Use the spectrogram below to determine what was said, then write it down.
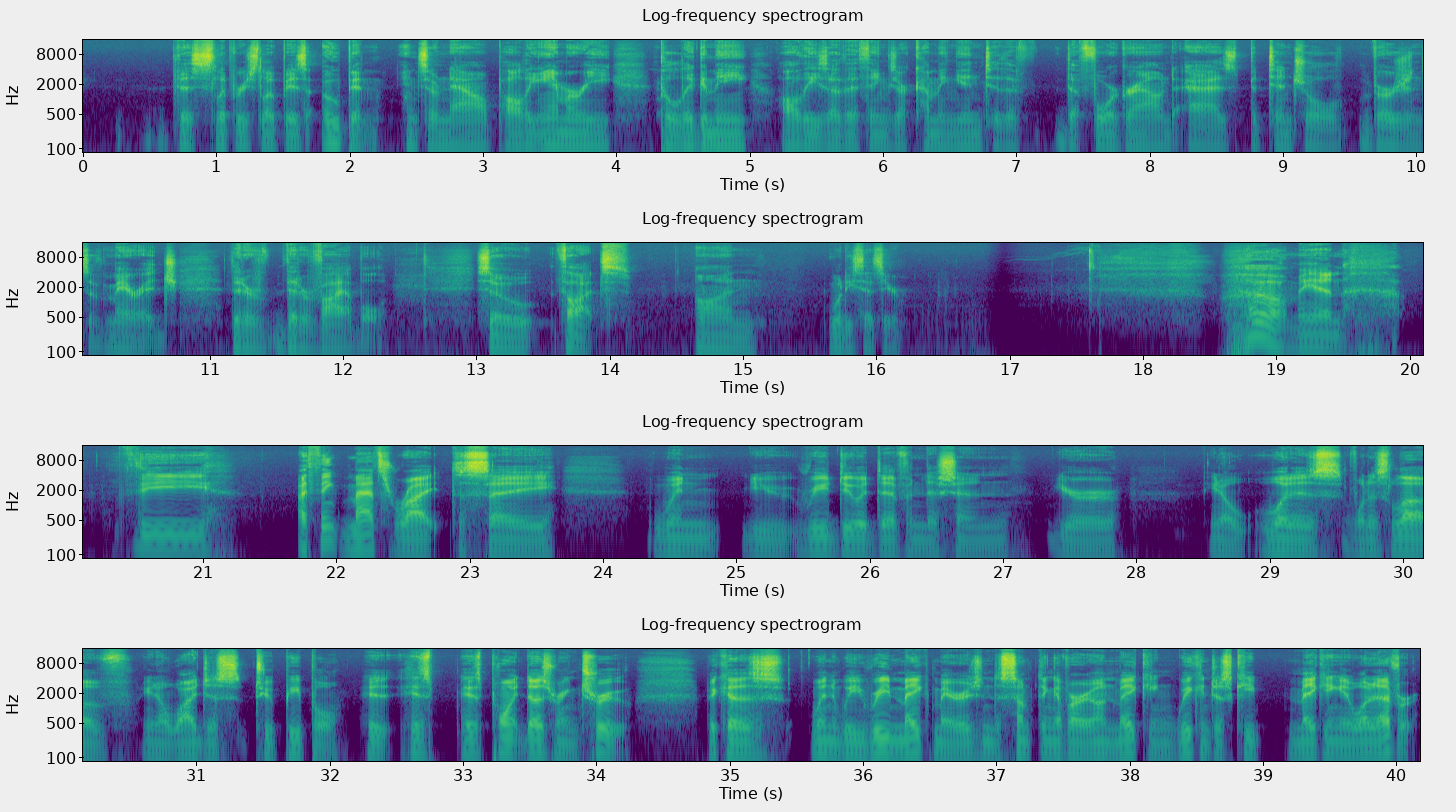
the slippery slope is open. And so now polyamory, polygamy, all these other things are coming into the the foreground as potential versions of marriage that are that are viable. So thoughts on what he says here. Oh man. The I think Matt's right to say when you redo a definition, you're, you know, what is what is love? You know, why just two people? His his his point does ring true, because when we remake marriage into something of our own making, we can just keep making it whatever.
